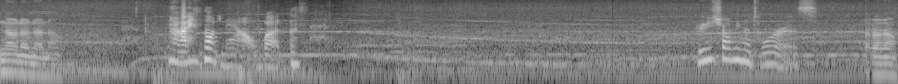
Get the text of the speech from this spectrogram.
No, no, no, no. No, I- not now, but. Who's driving the Taurus? I don't know.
